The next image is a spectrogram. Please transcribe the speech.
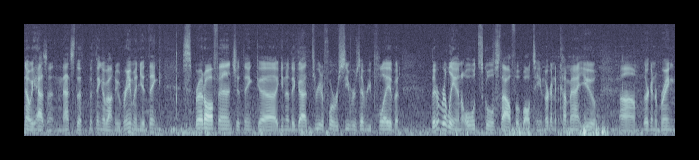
No, he hasn't, and that's the, the thing about New Bremen. You think spread offense, you think, uh, you know, they've got three to four receivers every play, but – they're really an old school style football team. They're going to come at you. Um, they're going to bring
